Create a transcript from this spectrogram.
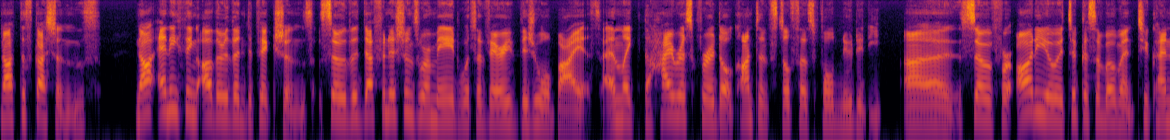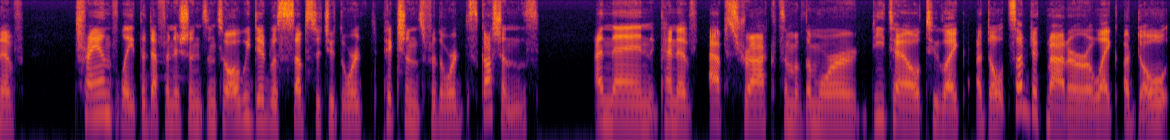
not discussions, not anything other than depictions. So the definitions were made with a very visual bias. And like the high risk for adult content still says full nudity. Uh, so for audio, it took us a moment to kind of translate the definitions. And so all we did was substitute the word depictions for the word discussions and then kind of abstract some of the more detail to like adult subject matter or like adult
